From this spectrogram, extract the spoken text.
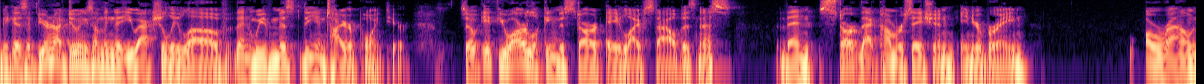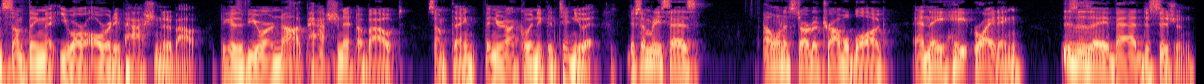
Because if you're not doing something that you actually love, then we've missed the entire point here. So if you are looking to start a lifestyle business, then start that conversation in your brain around something that you are already passionate about. Because if you are not passionate about something, then you're not going to continue it. If somebody says, I want to start a travel blog and they hate writing, this is a bad decision.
